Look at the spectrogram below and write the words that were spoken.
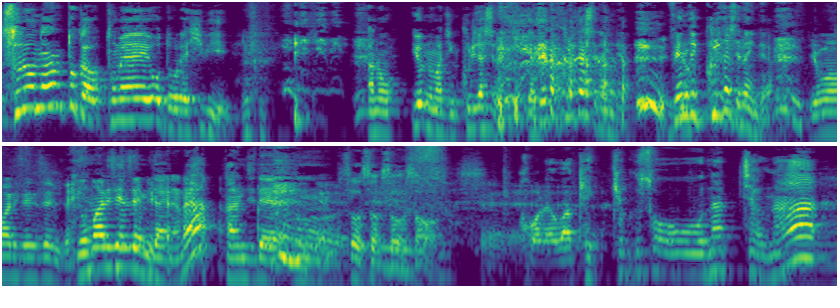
それをなんとか止めようと俺、日々、あの、夜の街に繰り出してない。いや、全然繰り出してないんだ よ。全然繰り出してないんだよ。夜回り先生みたいな。夜回り先生みたいなな、感じで。うん、そうそうそうそう。えこれは結局そうなっちゃうな。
